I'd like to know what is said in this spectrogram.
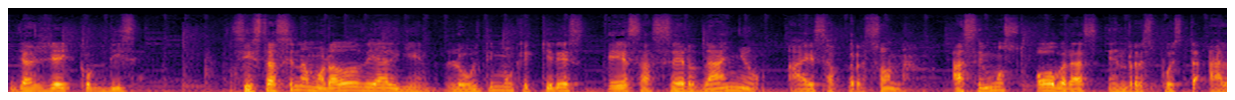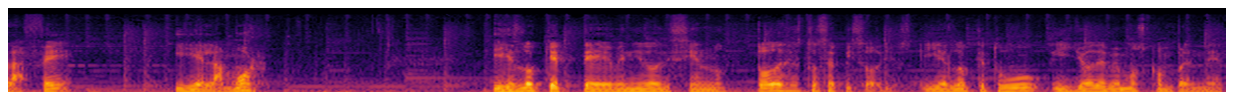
Ya Jacob dice, si estás enamorado de alguien, lo último que quieres es hacer daño a esa persona. Hacemos obras en respuesta a la fe y el amor. Y es lo que te he venido diciendo todos estos episodios. Y es lo que tú y yo debemos comprender.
